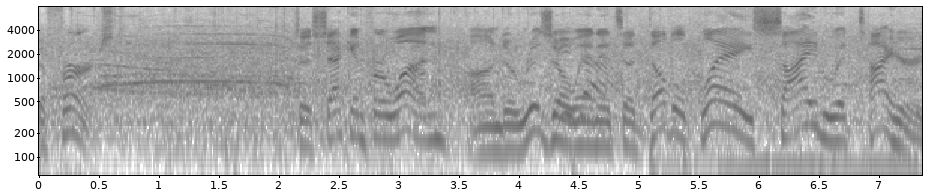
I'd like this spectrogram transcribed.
To first. To second for one. On to Rizzo, and it's a double play. Side retired.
